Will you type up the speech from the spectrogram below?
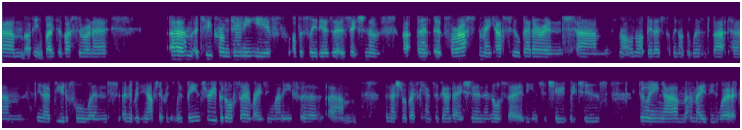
um, I think both of us are on a um, a two pronged journey here. Obviously, there's a, a section of uh, uh, it for us to make us feel better, and um, not not better, it's probably not the word, but um, you know, beautiful and and everything after everything we've been through, but also raising money for um, the National Breast Cancer Foundation and also the Institute, which is doing um, amazing work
